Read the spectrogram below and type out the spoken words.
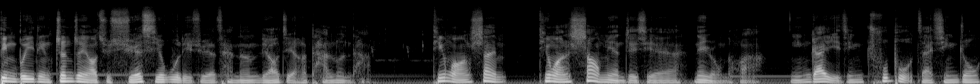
并不一定真正要去学习物理学才能了解和谈论它。听完上听完上面这些内容的话，你应该已经初步在心中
